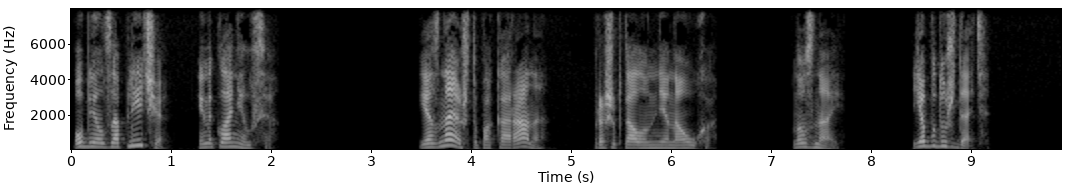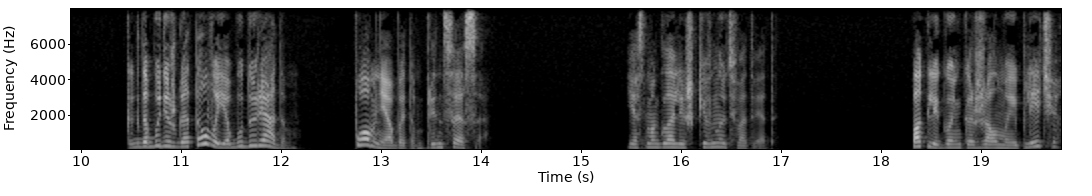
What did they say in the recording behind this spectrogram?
обнял за плечи и наклонился. «Я знаю, что пока рано», — прошептал он мне на ухо. «Но знай, я буду ждать. Когда будешь готова, я буду рядом. Помни об этом, принцесса». Я смогла лишь кивнуть в ответ. Пак легонько сжал мои плечи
